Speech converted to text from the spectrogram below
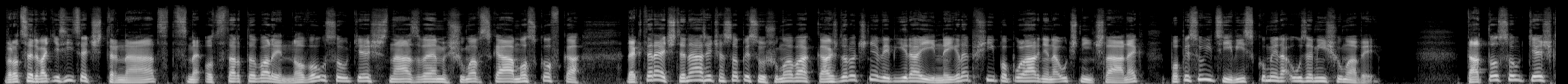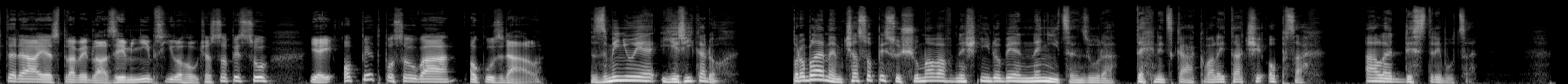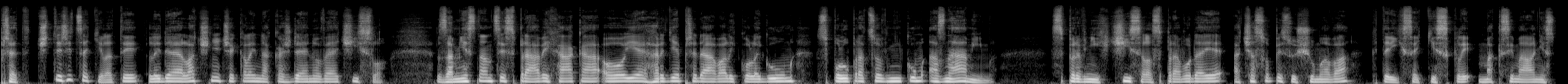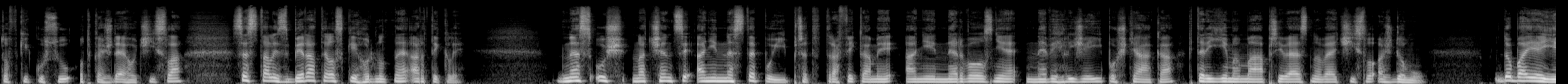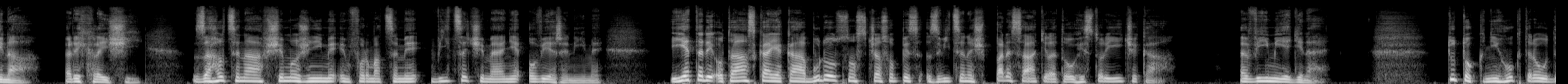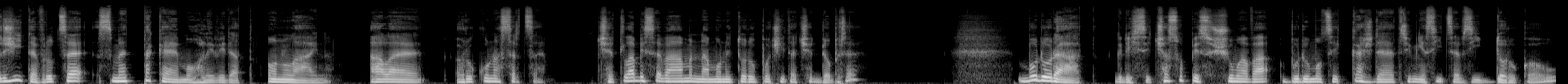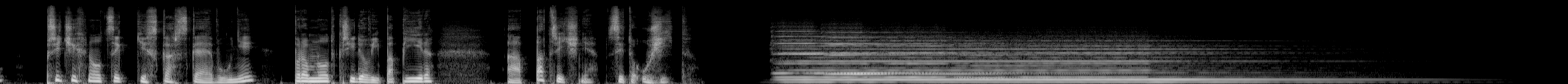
V roce 2014 jsme odstartovali novou soutěž s názvem Šumavská Moskovka, ve které čtenáři časopisu Šumava každoročně vybírají nejlepší populárně naučný článek popisující výzkumy na území Šumavy. Tato soutěž, která je zpravidla zimní přílohou časopisu, jej opět posouvá o kus dál. Zmiňuje Jiří Kadoch. Problémem časopisu Šumava v dnešní době není cenzura, technická kvalita či obsah, ale distribuce. Před 40 lety lidé lačně čekali na každé nové číslo. Zaměstnanci zprávy HKO je hrdě předávali kolegům, spolupracovníkům a známým. Z prvních čísel zpravodaje a časopisu Šumava, kterých se tiskly maximálně stovky kusů od každého čísla, se staly sběratelsky hodnotné artikly. Dnes už nadšenci ani nestepují před trafikami, ani nervózně nevyhlížejí pošťáka, který jim má přivést nové číslo až domů. Doba je jiná, rychlejší, zahlcená všemožnými informacemi více či méně ověřenými. Je tedy otázka, jaká budoucnost časopis s více než 50 letou historií čeká. Vím jediné. Tuto knihu, kterou držíte v ruce, jsme také mohli vydat online, ale ruku na srdce. Četla by se vám na monitoru počítače dobře? Budu rád, když si časopis Šumava budu moci každé tři měsíce vzít do rukou, přičichnout si k tiskařské vůni, promnout křídový papír a patřičně si to užít. thank you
